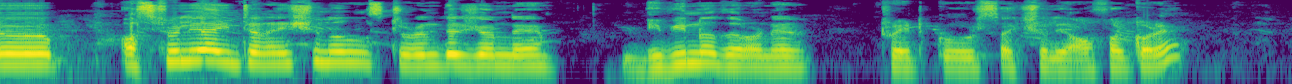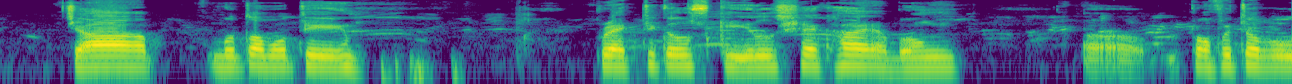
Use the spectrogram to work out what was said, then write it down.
তো অস্ট্রেলিয়া ইন্টারন্যাশনাল স্টুডেন্টদের জন্য বিভিন্ন ধরনের ট্রেড কোর্স অ্যাকচুয়ালি অফার করে, যা মোটামুটি প্র্যাকটিক্যাল স্কিল শেখায় এবং প্রফিটেবল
